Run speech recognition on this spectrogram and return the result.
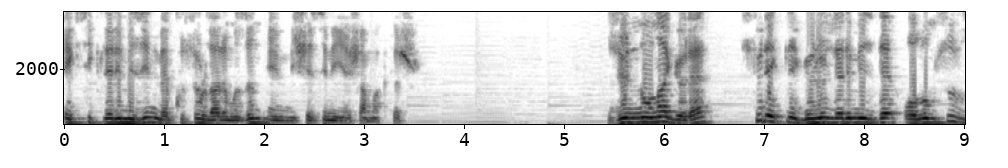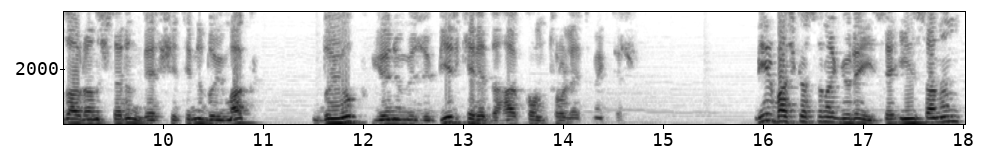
eksiklerimizin ve kusurlarımızın endişesini yaşamaktır. Zünnun'a göre sürekli gönüllerimizde olumsuz davranışların dehşetini duymak, duyup yönümüzü bir kere daha kontrol etmektir. Bir başkasına göre ise insanın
